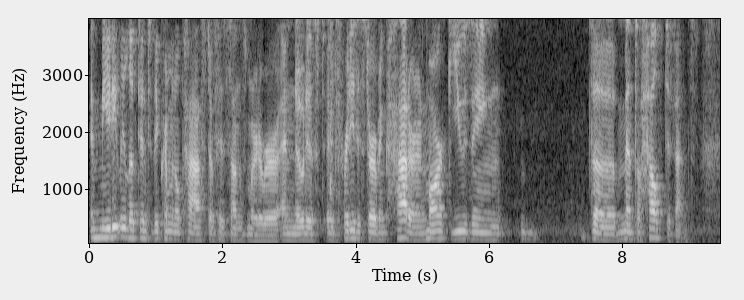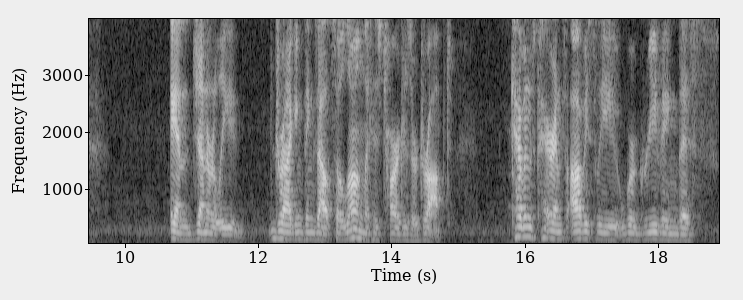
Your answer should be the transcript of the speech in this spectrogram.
immediately looked into the criminal past of his son's murderer and noticed a pretty disturbing pattern. Mark using the mental health defense and generally dragging things out so long that his charges are dropped. Kevin's parents obviously were grieving this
